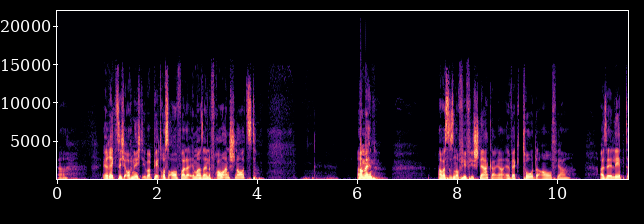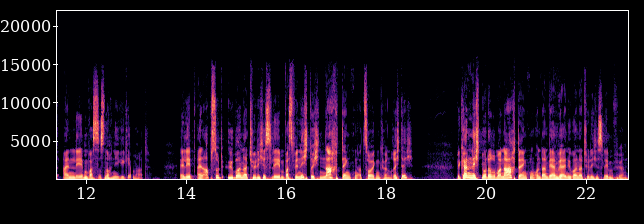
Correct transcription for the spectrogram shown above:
Ja, er regt sich auch nicht über Petrus auf, weil er immer seine Frau anschnauzt. Amen. Aber es ist noch viel, viel stärker. Ja? Er weckt Tode auf. Ja? Also er lebt ein Leben, was es noch nie gegeben hat. Er lebt ein absolut übernatürliches Leben, was wir nicht durch Nachdenken erzeugen können, richtig? Wir können nicht nur darüber nachdenken und dann werden wir ein übernatürliches Leben führen.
